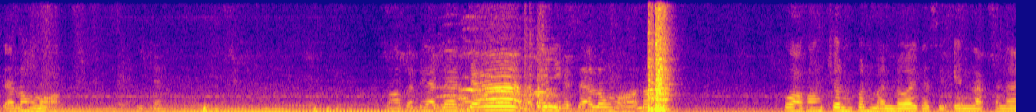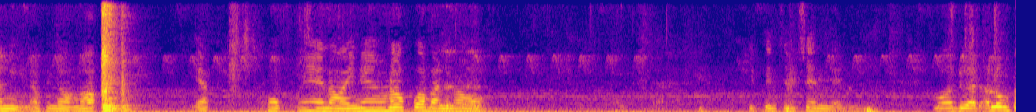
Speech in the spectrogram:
ใส่ลงหม้อนี่ จ้ะหมอก็เดือดแล้วจ้าบัดที่นี่ก็ใส่ลงหมอเนาะพวกของชนคนบันดอยก็สิเป็นลักษณะนี้นะพี่น้องเนาะอยากหกแน่หน่อยนึงนาะพวกบันนอกสิเป็นเส้นๆแบบนี้หมอเดือดเอาลงไป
